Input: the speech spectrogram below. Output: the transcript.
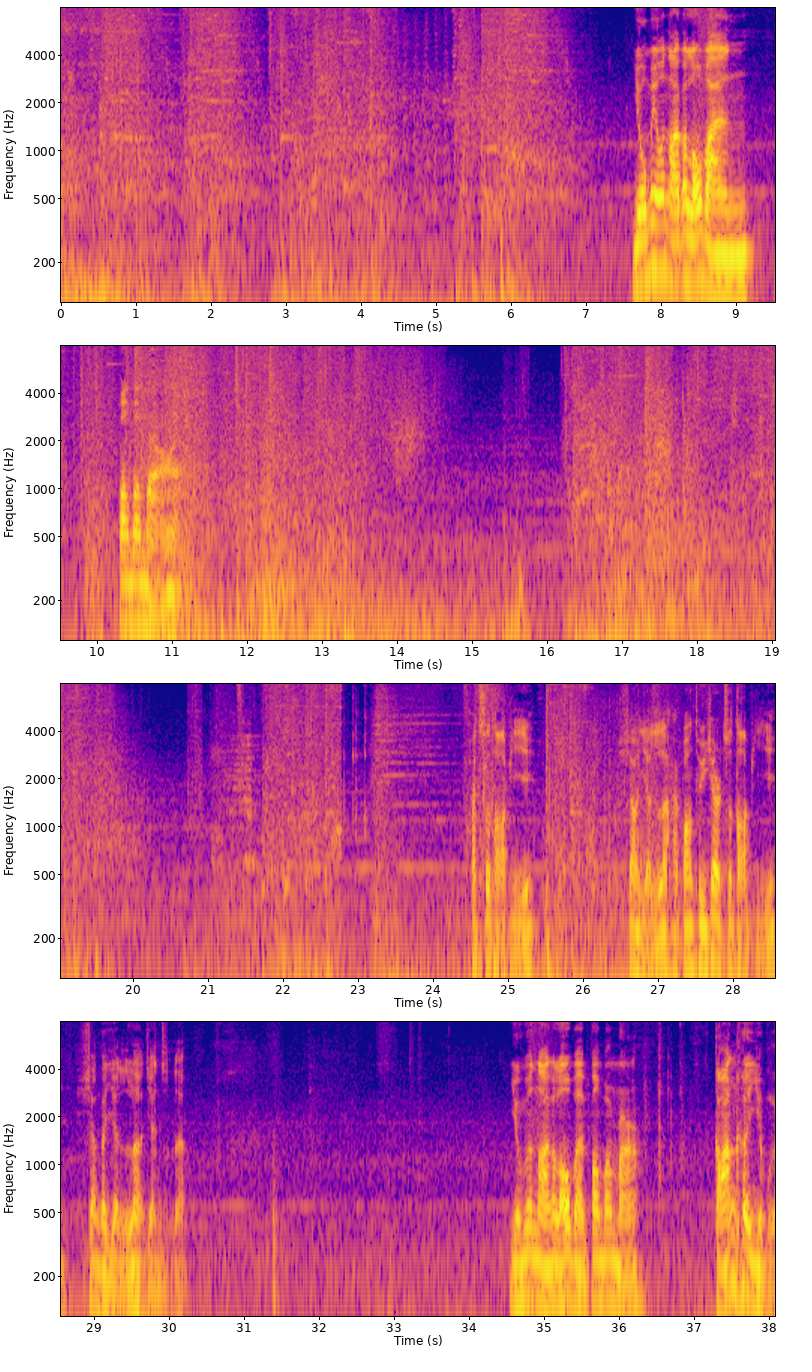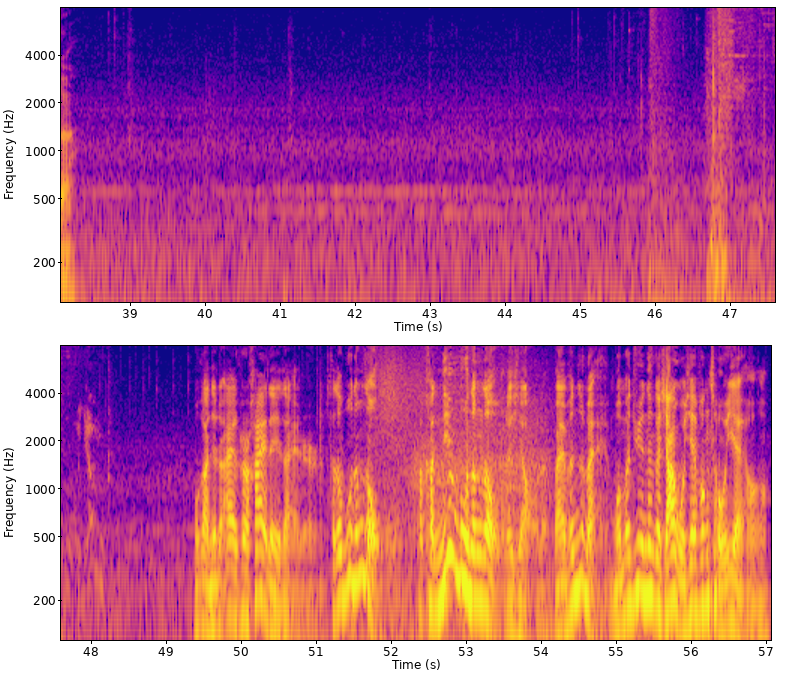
有没有哪个老板帮帮忙啊？还吃塔皮，像人了，还帮推线吃塔皮，像个人了，简直！有没有哪个老板帮帮忙，gank 一波？我感觉这艾克还得在这儿，他都不能走，他肯定不能走，这小子百分之百。我们去那个峡谷先锋瞅一眼啊！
